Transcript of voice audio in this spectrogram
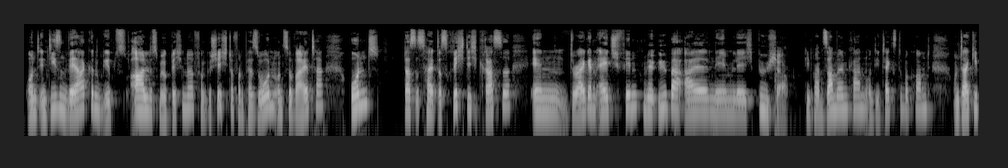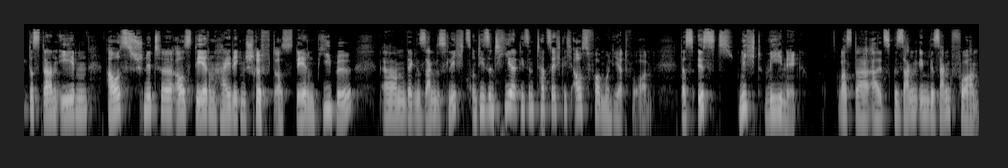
und in diesen Werken gibt es alles Mögliche, ne? von Geschichte, von Personen und so weiter. Und das ist halt das richtig krasse. In Dragon Age finden wir überall nämlich Bücher die man sammeln kann und die Texte bekommt. Und da gibt es dann eben Ausschnitte aus deren heiligen Schrift, aus deren Bibel, ähm, der Gesang des Lichts. Und die sind hier, die sind tatsächlich ausformuliert worden. Das ist nicht wenig, was da als Gesang in Gesangform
